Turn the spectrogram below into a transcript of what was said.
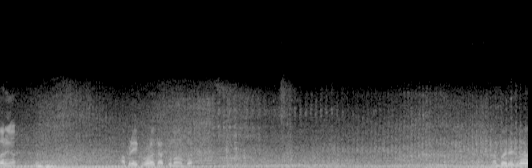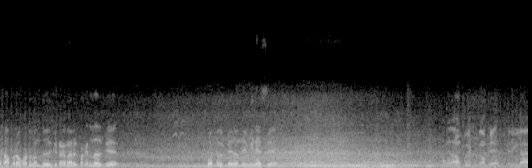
பாருங்க. அப்படியே ரோட கிராஸ் பண்ணுவோம் நம்ம. நம்ம ரெகுலராக சாப்பிட்ற ஹோட்டல் வந்து கிட்ட தான் இருக்கு பக்கத்தில் இருக்குது ஹோட்டல் பேர் வந்து வீனஸு அங்கே தான் போயிட்டு போயிட்டுருக்கோம் அப்படியே சரிங்களா?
